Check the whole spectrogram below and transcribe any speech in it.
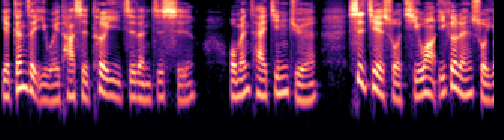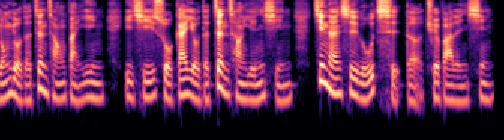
也跟着以为他是特异之人之时，我们才惊觉世界所期望一个人所拥有的正常反应以及所该有的正常言行，竟然是如此的缺乏人性。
